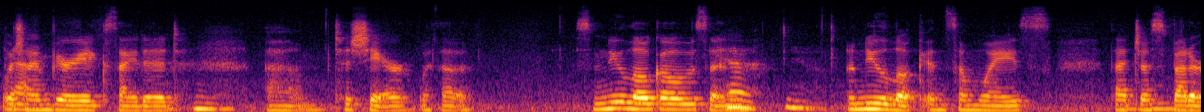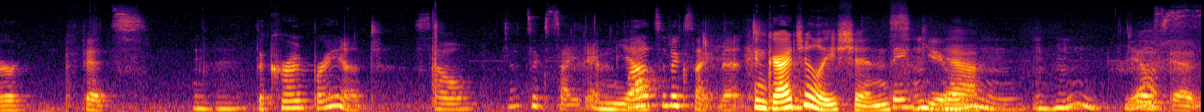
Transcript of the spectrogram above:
which that. I'm very excited um, to share with a some new logos and Yeah. a new look in some ways that just better fits the current brand. So That's exciting. Yeah. lots of excitement. Congratulations. Thank you. Yeah. Mm-hmm. Feels good.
